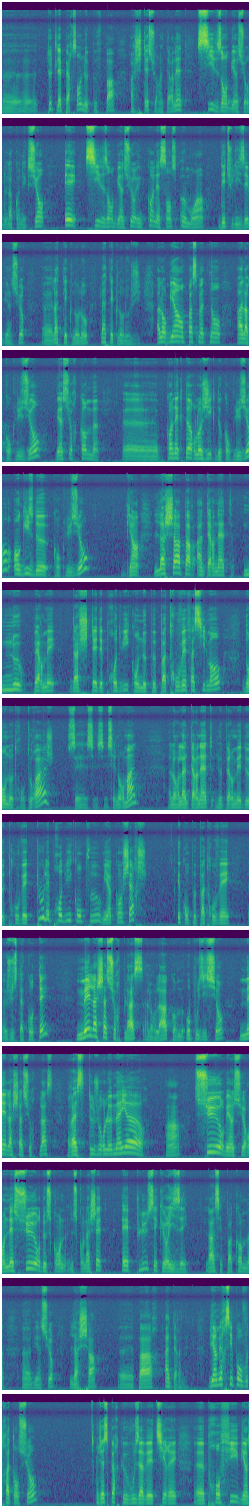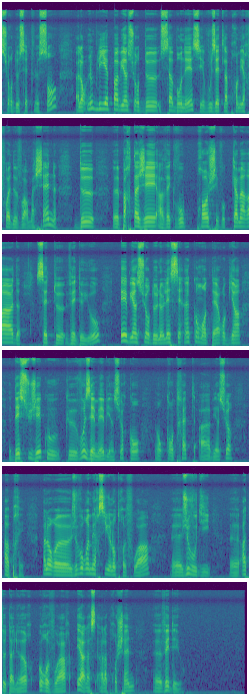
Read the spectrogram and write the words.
euh, toutes les personnes ne peuvent pas acheter sur Internet s'ils ont bien sûr de la connexion et s'ils ont bien sûr une connaissance au moins d'utiliser bien sûr euh, la, la technologie. Alors bien, on passe maintenant à la conclusion. Bien sûr, comme euh, connecteur logique de conclusion. En guise de conclusion, Bien, l'achat par Internet nous permet d'acheter des produits qu'on ne peut pas trouver facilement dans notre entourage. C'est normal. Alors l'Internet nous permet de trouver tous les produits qu'on peut ou bien qu'on cherche et qu'on ne peut pas trouver euh, juste à côté. Mais l'achat sur place, alors là, comme opposition, mais l'achat sur place reste toujours le meilleur. Hein. Sûr, bien sûr, on est sûr de ce qu'on achète et plus sécurisé. Là, ce n'est pas comme, euh, bien sûr, l'achat euh, par Internet. Bien, merci pour votre attention. J'espère que vous avez tiré euh, profit bien sûr de cette leçon. Alors n'oubliez pas bien sûr de s'abonner si vous êtes la première fois de voir ma chaîne, de partager avec vos proches et vos camarades cette vidéo et bien sûr de nous laisser un commentaire ou bien des sujets que, vous aimez bien sûr qu'on traite à, bien sûr après. Alors euh, je vous remercie une autre fois. je vous dis euh, à tout à l'heure, au revoir et à la, prochaine euh, vidéo.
